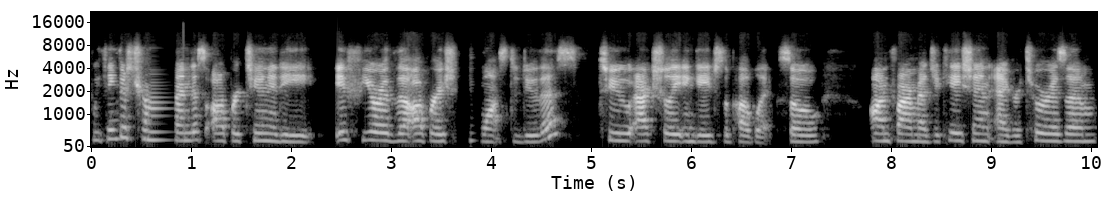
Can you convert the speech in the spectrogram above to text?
we think there's tremendous opportunity if you're the operation wants to do this to actually engage the public. So on farm education, agritourism,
